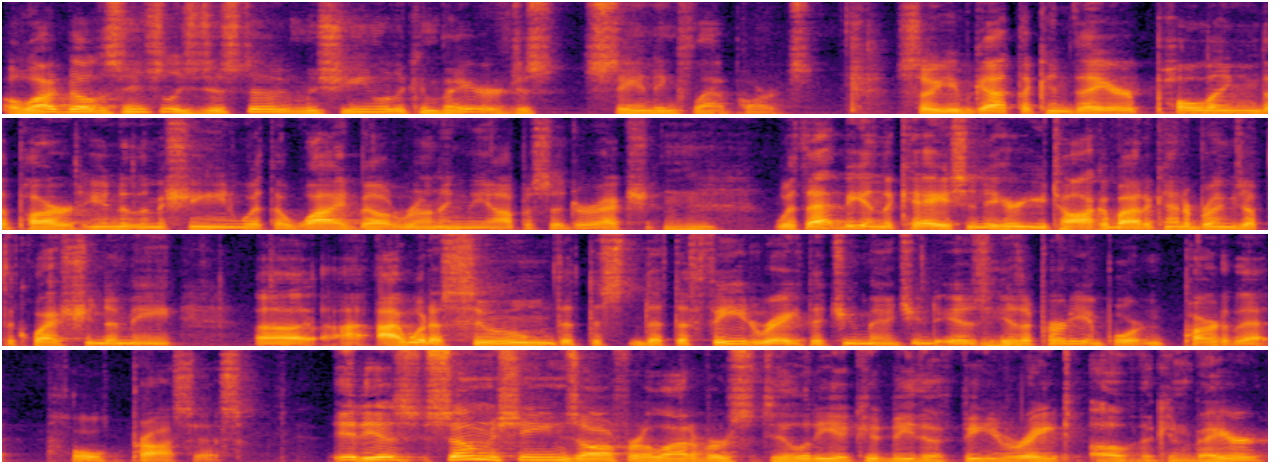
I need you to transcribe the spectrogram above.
a wide belt essentially is just a machine with a conveyor, just sanding flat parts. So you've got the conveyor pulling the part into the machine with a wide belt running the opposite direction. With that being the case, and to hear you talk about it, kind of brings up the question to me. Uh, I, I would assume that the that the feed rate that you mentioned is is a pretty important part of that whole process. It is. Some machines offer a lot of versatility. It could be the feed rate of the conveyor.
